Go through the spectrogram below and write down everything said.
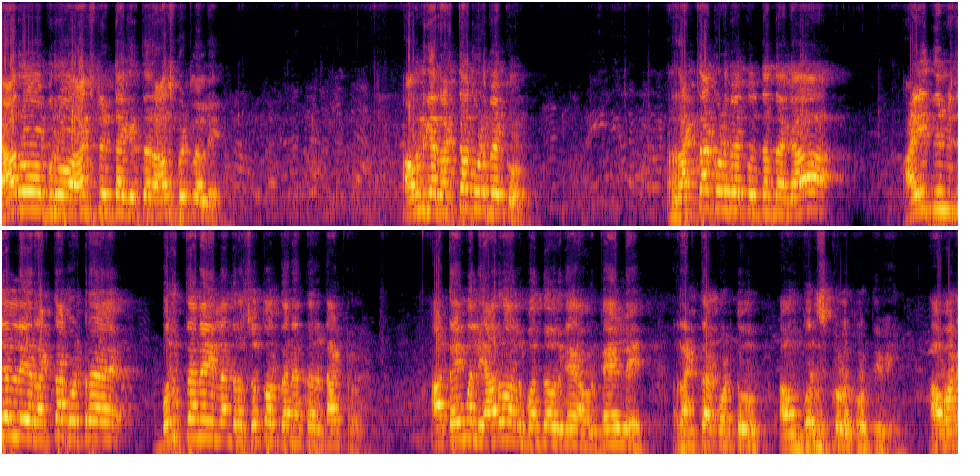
ಯಾರೋ ಒಬ್ರು ಆಕ್ಸಿಡೆಂಟ್ ಆಗಿರ್ತಾರೆ ಹಾಸ್ಪಿಟ್ಲಲ್ಲಿ ಅವನಿಗೆ ರಕ್ತ ಕೊಡಬೇಕು. ರಕ್ತ ಕೊಡಬೇಕು ಅಂತಂದಾಗ ಐದು ನಿಮಿಷದಲ್ಲಿ ರಕ್ತ ಕೊಟ್ರೆ ಬದುಕ್ತಾನೆ ಇಲ್ಲಾಂದ್ರೆ ಸತ್ತೋಗ್ತಾನೆ ಅಂತಾರೆ ಡಾಕ್ಟ್ರು ಆ ಟೈಮಲ್ಲಿ ಯಾರೋ ಅಲ್ಲಿ ಬಂದವ್ರಿಗೆ ಅವ್ರ ಕೈಯಲ್ಲಿ ರಕ್ತ ಕೊಟ್ಟು ಅವ್ನು ಬದುಸ್ಕೊಳಕ್ ಹೋಗ್ತೀವಿ. ಆವಾಗ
